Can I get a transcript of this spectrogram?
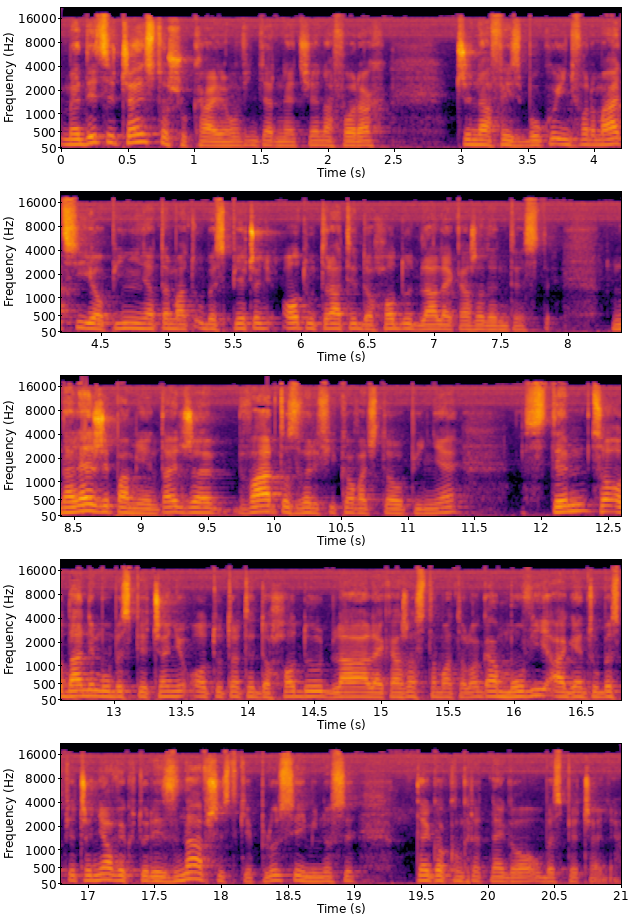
Medycy często szukają w internecie, na forach czy na Facebooku informacji i opinii na temat ubezpieczeń od utraty dochodu dla lekarza dentysty. Należy pamiętać, że warto zweryfikować te opinie z tym, co o danym ubezpieczeniu od utraty dochodu dla lekarza stomatologa mówi agent ubezpieczeniowy, który zna wszystkie plusy i minusy tego konkretnego ubezpieczenia.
